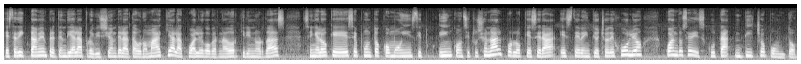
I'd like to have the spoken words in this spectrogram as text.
Este dictamen pretendía la prohibición de la tauromaquia, la cual el gobernador Kirin Ordaz señaló que ese punto como inconstitucional, por lo que será este 28 de julio cuando se discuta dicho punto.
